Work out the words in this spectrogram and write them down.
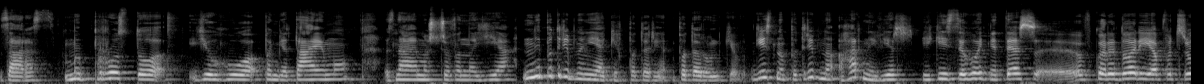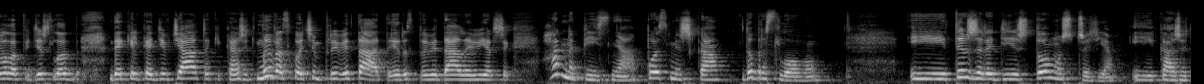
зараз. Ми просто його пам'ятаємо, знаємо, що воно є. Не потрібно ніяких подарунків. Дійсно, потрібно гарний вірш, який сьогодні теж е, в коридорі я почула, підійшло декілька дівчаток і кажуть, ми вас хочемо привітати. І розповідали віршик. Гарна пісня, посмішка, добре слово. І ти вже радієш тому, що є. І кажуть,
